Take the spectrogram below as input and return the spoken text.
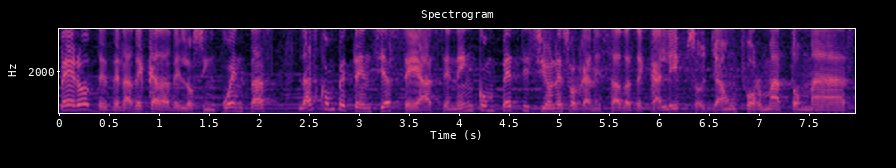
Pero desde la década de los 50, las competencias se hacen en competiciones organizadas de calipso, ya un formato más,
